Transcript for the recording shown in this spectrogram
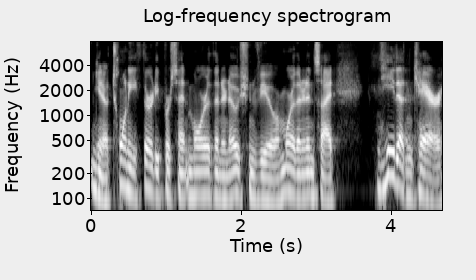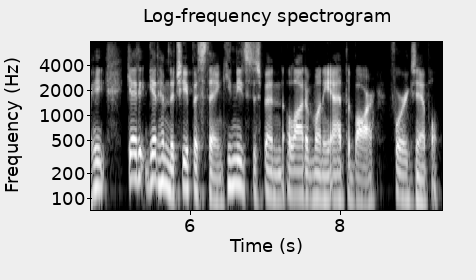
you know 20 30% more than an ocean view or more than an inside he doesn't care. He get get him the cheapest thing. He needs to spend a lot of money at the bar for example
